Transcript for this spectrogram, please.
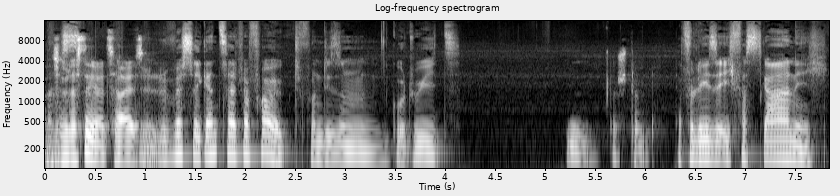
Was soll das denn jetzt heißen? Du wirst die ganze Zeit verfolgt von diesem Goodreads. Hm, das stimmt. Dafür lese ich fast gar nicht.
